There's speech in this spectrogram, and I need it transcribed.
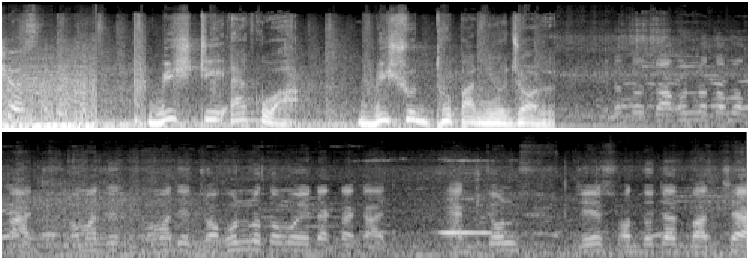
স্বস্তি। বৃষ্টি অ্যাকোয়া বিশুদ্ধ পানীয় জল। এটা তো জঘন্যতম কাজ। সমাজের সমাজের জঘন্যতম এটা একটা কাজ। একজন যে সদ্যজাত বাচ্চা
